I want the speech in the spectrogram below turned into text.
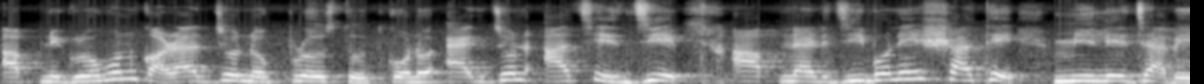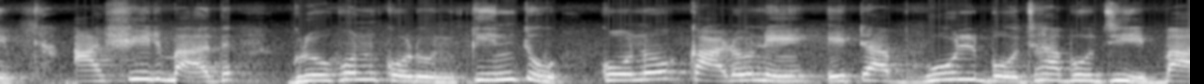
আপনি গ্রহণ করার জন্য প্রস্তুত। কোনো একজন আছে যে আপনার জীবনের সাথে মিলে যাবে। আশীর্বাদ গ্রহণ করুন। কিন্তু কোনো কারণে এটা ভুল বোঝাবুঝি বা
